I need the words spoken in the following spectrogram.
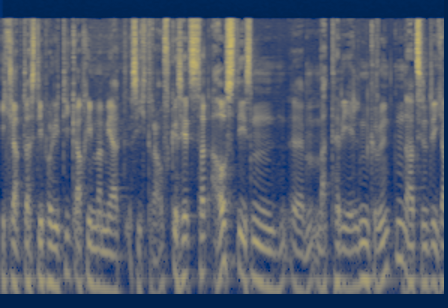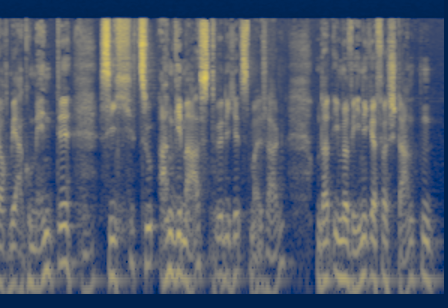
ich glaube, dass die Politik auch immer mehr sich draufgesetzt hat, aus diesen äh, materiellen Gründen. Da hat sie natürlich auch mehr Argumente mhm. sich zu angemaßt, würde ich jetzt mal sagen, und hat immer weniger verstanden,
